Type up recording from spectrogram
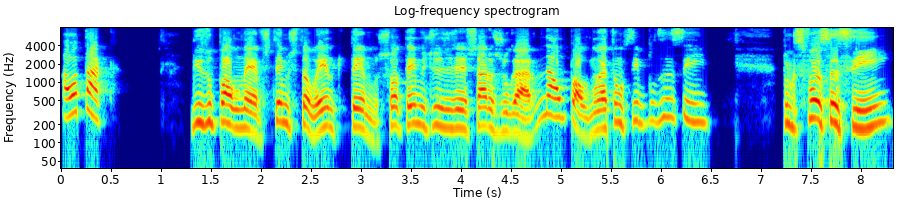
ao ataque. Diz o Paulo Neves: temos talento? Temos, só temos de os deixar jogar. Não, Paulo, não é tão simples assim. Porque se fosse assim,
